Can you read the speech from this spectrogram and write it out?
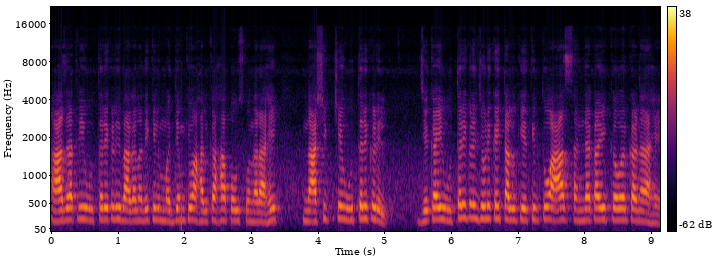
आज रात्री उत्तरेकडील भागांना देखील मध्यम किंवा हलका हा पाऊस होणार आहे. नाशिकचे उत्तरेकडील जे काही उत्तरेकडील जेवढे काही तालुके येतील तो आज संध्याकाळी कव्हर करणार आहे.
